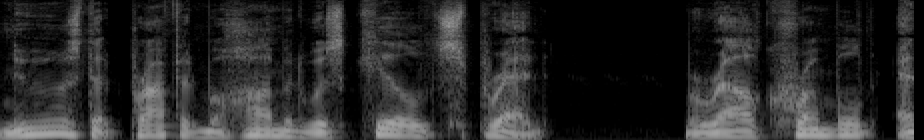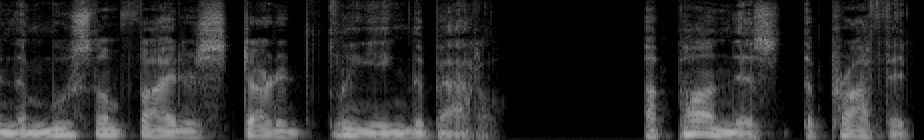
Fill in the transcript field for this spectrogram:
News that Prophet Muhammad was killed spread. Morale crumbled, and the Muslim fighters started fleeing the battle. Upon this, the Prophet,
